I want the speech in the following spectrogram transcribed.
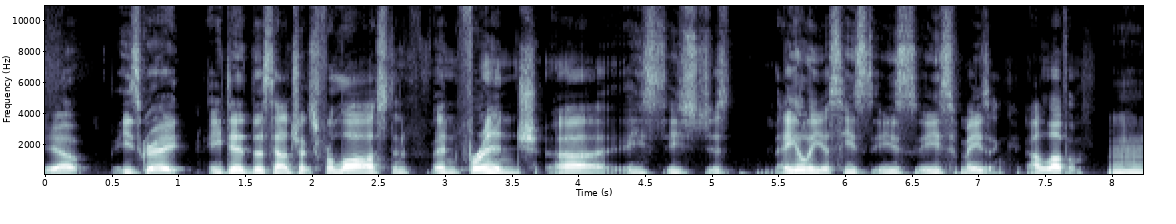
Yep, he's great. He did the soundtracks for Lost and and Fringe. Uh, he's he's just Alias. He's he's he's amazing. I love him. hmm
